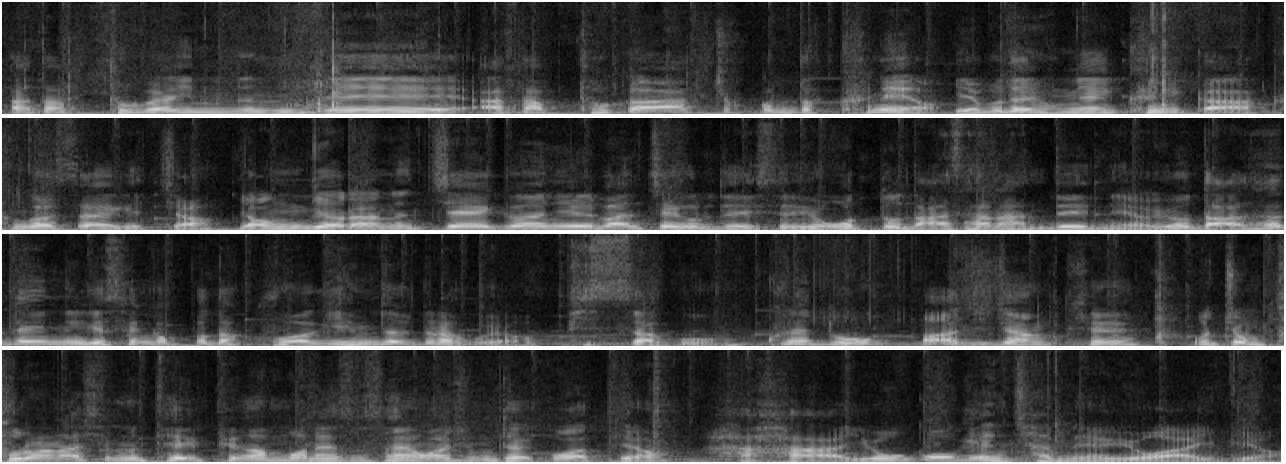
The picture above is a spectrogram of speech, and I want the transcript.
아답터가 있는데 아답터가 조금 더 크네요. 얘보다 용량이 크니까 큰 걸 써야겠죠. 연결하는 잭은 일반 잭으로 되어 있어요. 요것도 나사는 안 되어 있네요. 요 나사 되어 있는 게 생각보다 구하기 힘들더라고요. 비싸고. 그래도 빠지지 않게. 뭐좀 불안하시면 테이핑 한번 해서 사용하시면 될 것 같아요. 하하 요거 괜찮네요 요 아이디어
